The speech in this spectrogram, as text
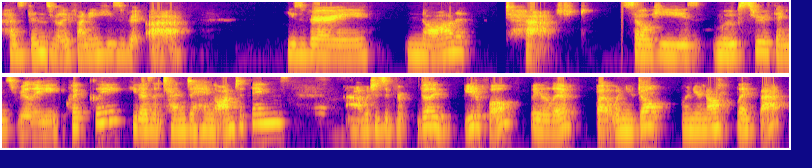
husband's really funny. He's uh, he's very non-attached, so he moves through things really quickly. He doesn't tend to hang on to things, uh, which is a really beautiful way to live. But when you don't, when you're not like that,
